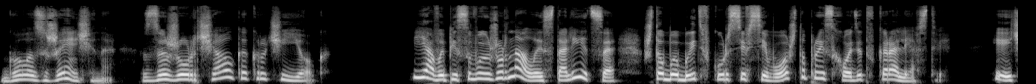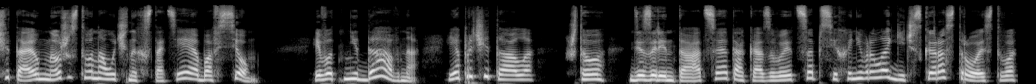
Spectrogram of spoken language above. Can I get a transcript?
Голос женщины зажурчал, как ручеек. Я выписываю журналы из столицы, чтобы быть в курсе всего, что происходит в королевстве. И читаю множество научных статей обо всем. И вот недавно я прочитала, что дезориентация — это, оказывается, психоневрологическое расстройство,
